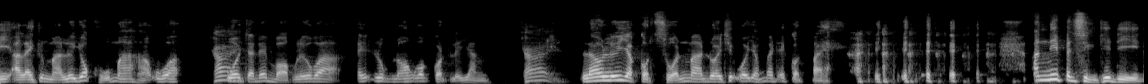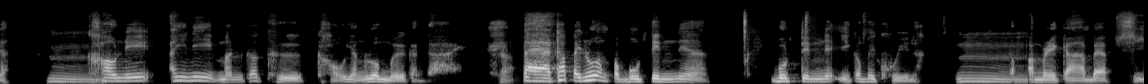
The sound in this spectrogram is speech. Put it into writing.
มีอะไรขึ้นมาหรือยกหูมาหาอ้วใช่อ้วจะได้บอกหรือว่าไอ้ลูกน้องว่ากดหรือยัง ใช่ แล้วหรืออย่ากดสวนมาโดยที่อ้วยังไม่ได้กดไป อันนี้เป็นสิ่งที่ดีนะอืมคราวนี้ไอ้นี่มันก็คือเขายังร่วมมือกันได้ครับ แต่ถ้าไปร่วมกับบูตินเนี่ย บูตินเนี่ยอีกก็ไม่คุยนะอืมกับอเมริกาแบบสี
